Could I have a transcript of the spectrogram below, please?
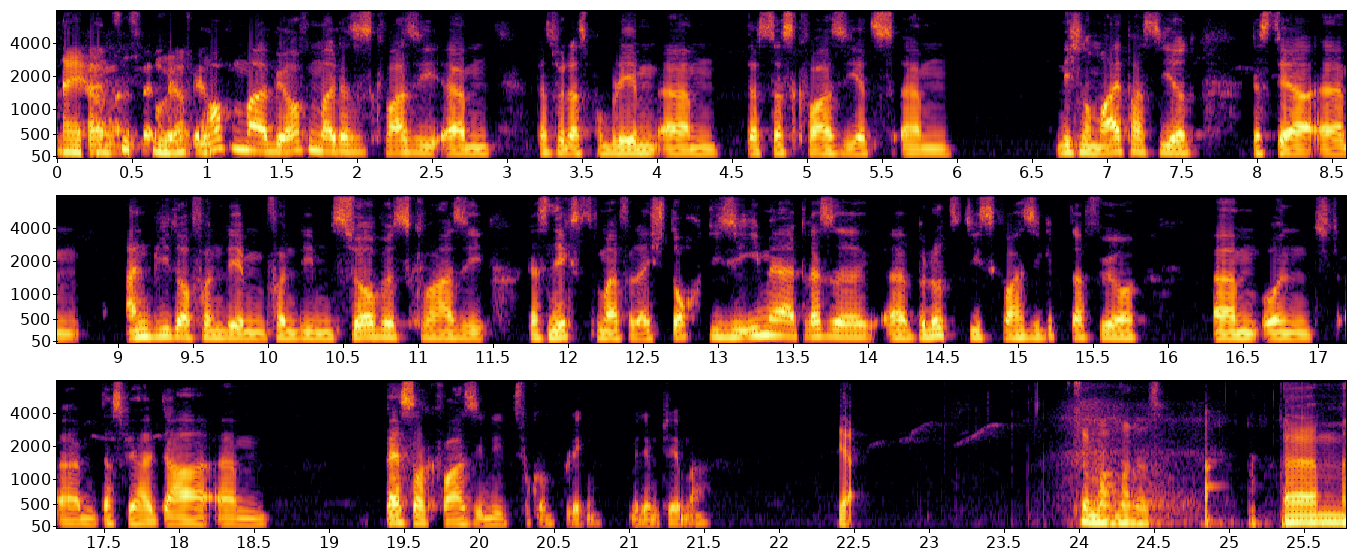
naja, äh, wir, wir, hoffen mal, wir hoffen mal, dass es quasi, ähm, dass wir das Problem, ähm, dass das quasi jetzt ähm, nicht normal passiert, dass der ähm, Anbieter von dem, von dem Service quasi das nächste Mal vielleicht doch diese E-Mail-Adresse äh, benutzt, die es quasi gibt dafür ähm, und ähm, dass wir halt da ähm, besser quasi in die Zukunft blicken mit dem Thema. Ja. So machen wir das. Ähm,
